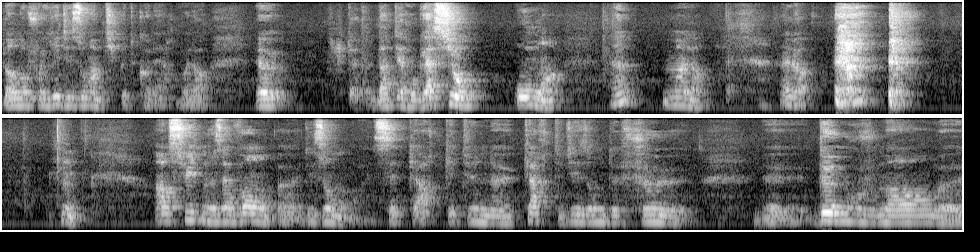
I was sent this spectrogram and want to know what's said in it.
dans nos foyers, disons, un petit peu de colère, voilà. Euh, d'interrogation, au moins. Hein? Voilà. Alors, hmm. Ensuite, nous avons, euh, disons, cette carte qui est une carte, disons, de feu, euh, de mouvement, euh,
